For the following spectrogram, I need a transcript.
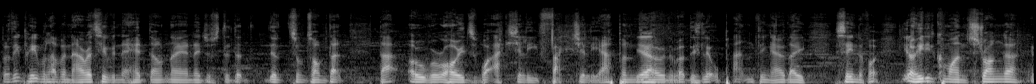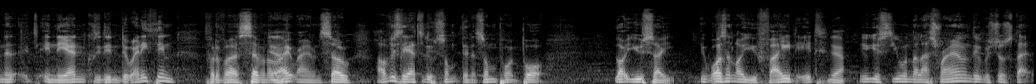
But I think people have a narrative in their head, don't they? And they just that, that sometimes that that overrides what actually factually happened. Yeah. You know, they've got this little pattern thing how they seen the fight. You know, he did come on stronger in the, in the end because he didn't do anything for the first seven or eight rounds. So obviously, he had to do something at some point. But like you say, it wasn't like you faded. Yeah. you just you won the last round. It was just that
